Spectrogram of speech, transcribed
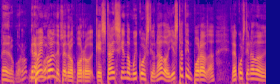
Pedro Porro. Buen gol, de Pedro Porro, que está siendo muy cuestionado. Y esta temporada le ha cuestionado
